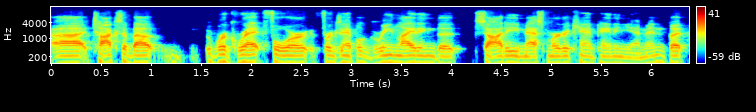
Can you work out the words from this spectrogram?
uh, talks about regret for, for example, greenlighting the Saudi mass murder campaign in Yemen, but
